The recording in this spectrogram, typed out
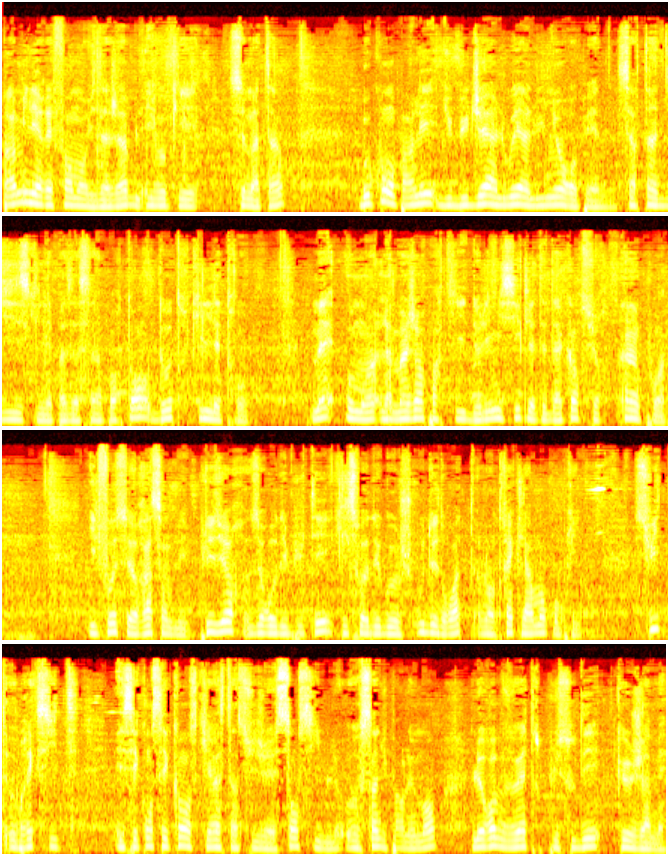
Parmi les réformes envisageables évoquées ce matin, beaucoup ont parlé du budget alloué à l'Union européenne. Certains disent qu'il n'est pas assez important, d'autres qu'il l'est trop. Mais au moins, la majeure partie de l'hémicycle était d'accord sur un point. Il faut se rassembler. Plusieurs eurodéputés, qu'ils soient de gauche ou de droite, l'ont très clairement compris. Suite au Brexit et ses conséquences qui restent un sujet sensible au sein du Parlement, l'Europe veut être plus soudée que jamais.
